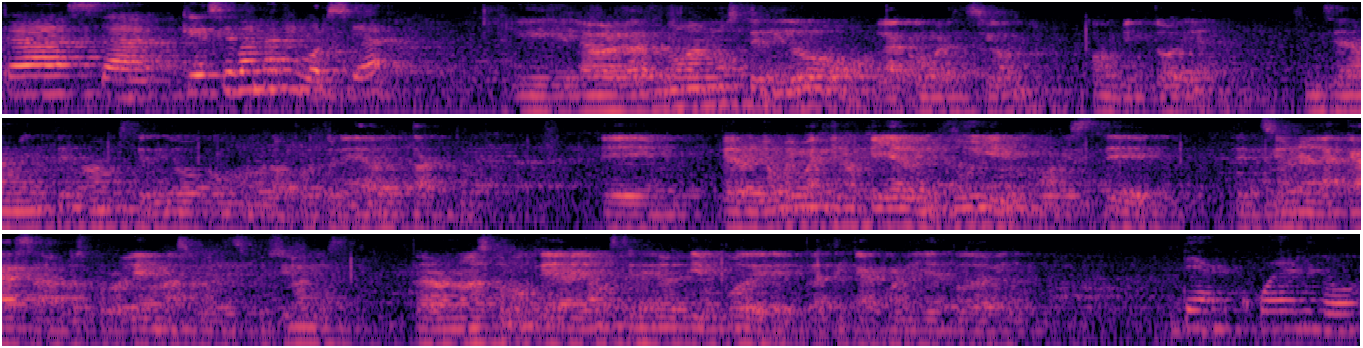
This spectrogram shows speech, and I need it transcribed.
casa, que se van a divorciar? Y la verdad no hemos tenido la conversación con Victoria, sinceramente no hemos tenido como la oportunidad de tacto, Eh, pero yo me imagino que ella lo intuye por este tensión en la casa, los problemas o las discusiones, pero no es como que hayamos tenido el tiempo de platicar con ella todavía. De acuerdo.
